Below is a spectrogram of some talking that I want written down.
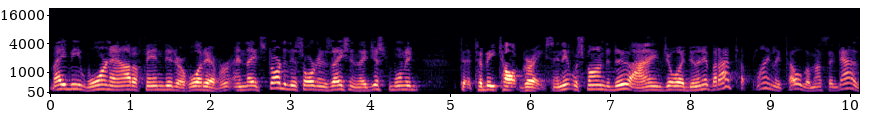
maybe worn out, offended, or whatever, and they'd started this organization and they just wanted to, to be taught grace. And it was fun to do. I enjoyed doing it, but I t- plainly told them, I said, guys,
